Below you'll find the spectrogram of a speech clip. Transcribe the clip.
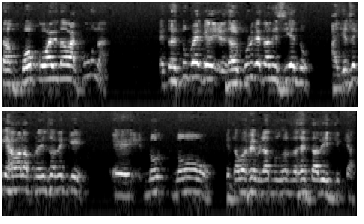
tampoco hay una vacuna. Entonces tú ves que la salud pública está diciendo, ayer se quejaba la prensa de que eh, no, no que estaban revelando las estadísticas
